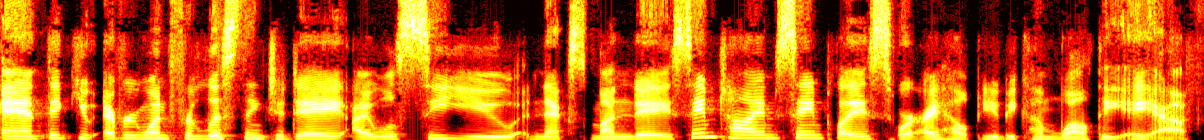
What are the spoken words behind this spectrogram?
And thank you, everyone, for listening today. I will see you next Monday, same time, same place, where I help you become wealthy AF.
